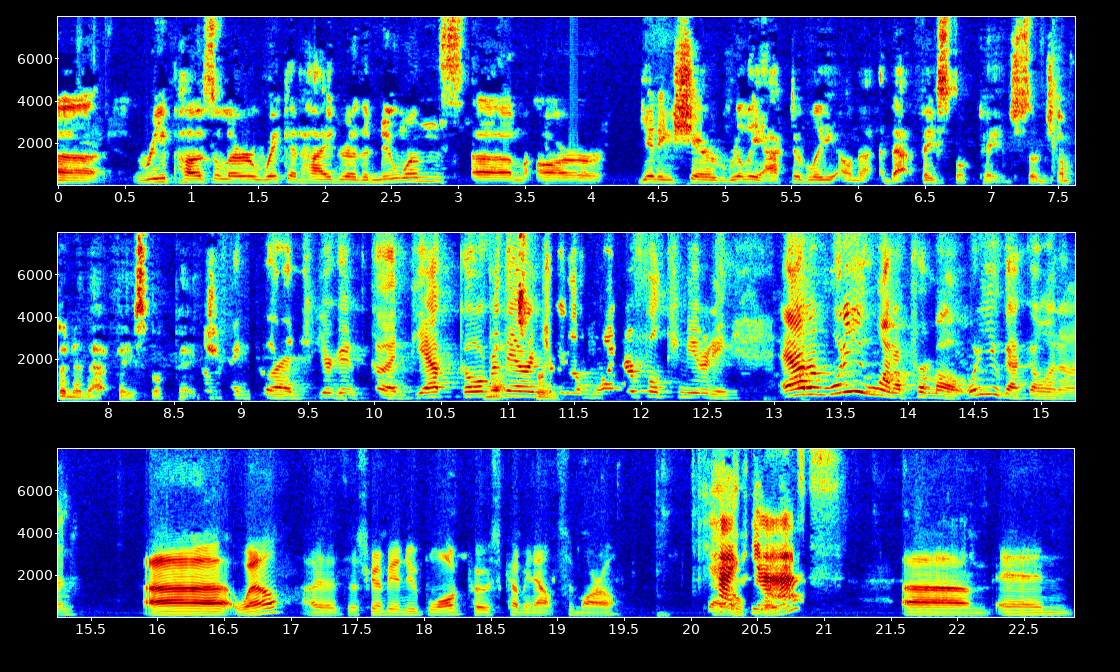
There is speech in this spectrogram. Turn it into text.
uh, Repuzzler, Wicked Hydra. The new ones um, are getting shared really actively on that, that Facebook page. So jump into that Facebook page. Okay, good. You're good. Good. Yep. Go over That's there and join a wonderful community. Adam, what do you want to promote? What do you got going on? Uh, well, uh, there's going to be a new blog post coming out tomorrow. Okay. Yes. Um, and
